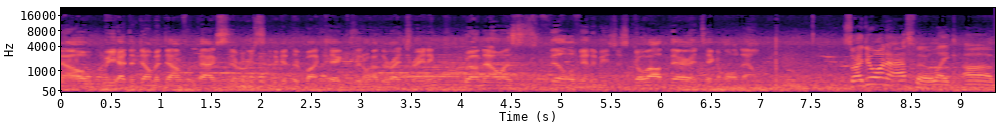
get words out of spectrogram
now, we had to dumb it down for PAX because everybody's going to get their butt kicked because they don't have the right training. But on that one, it's full of enemies. Just go out there and take them all down. So I do want to ask though, like, um,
